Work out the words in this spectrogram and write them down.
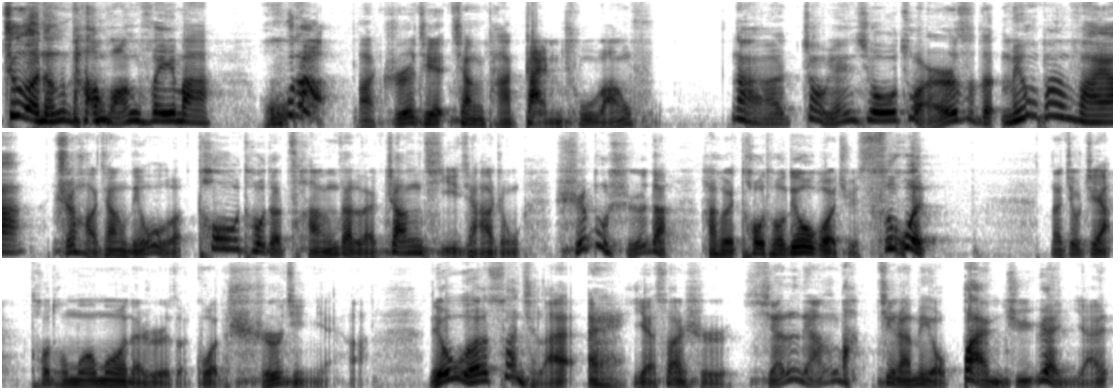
这能当王妃吗？胡闹啊！直接将她赶出王府。那赵元修做儿子的没有办法呀，只好将刘娥偷偷的藏在了张琪家中，时不时的还会偷偷溜过去厮混。那就这样偷偷摸摸的日子过了十几年啊，刘娥算起来，哎，也算是贤良吧，竟然没有半句怨言，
